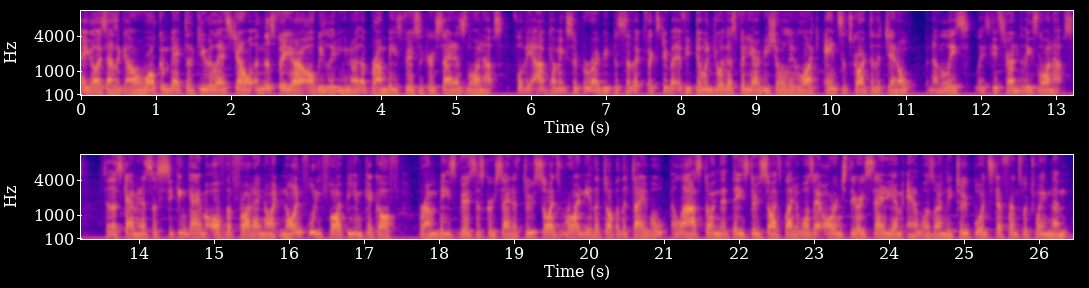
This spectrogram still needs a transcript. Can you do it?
Hey guys, how's it going? Welcome back to the Lads channel. In this video, I'll be letting you know the Brumbies versus Crusaders lineups for the upcoming Super Rugby Pacific fixture. But if you do enjoy this video, be sure to leave a like and subscribe to the channel. But nonetheless, let's get straight into these lineups. So this game is the second game of the Friday night 9.45pm kickoff Brumbies versus Crusaders, two sides right near the top of the table. The last time that these two sides played it was at Orangetheory Stadium and it was only two points difference between them.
